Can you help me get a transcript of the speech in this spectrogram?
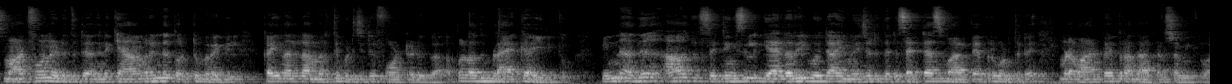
സ്മാർട്ട് ഫോൺ എടുത്തിട്ട് അതിന്റെ ക്യാമറന്റെ തൊട്ട് പിറകിൽ കൈ നല്ല അമർത്തി പിടിച്ചിട്ട് ഫോട്ടോ എടുക്കുക. അപ്പോൾ അത് ബ്ലാക്ക് ആയിരിക്കും. പിന്നെ അത് ആ സെറ്റിംഗ്സിൽ ഗാലറിയിൽ പോയിട്ട് ആ ഇമേജ് എടുത്തിട്ട് സെറ്റ് ആസ് വാൾപേപ്പർ കൊടുത്തിട്ട് നമ്മുടെ വാൾപേപ്പർ അതാക്കാൻ ശ്രമിക്കുക.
